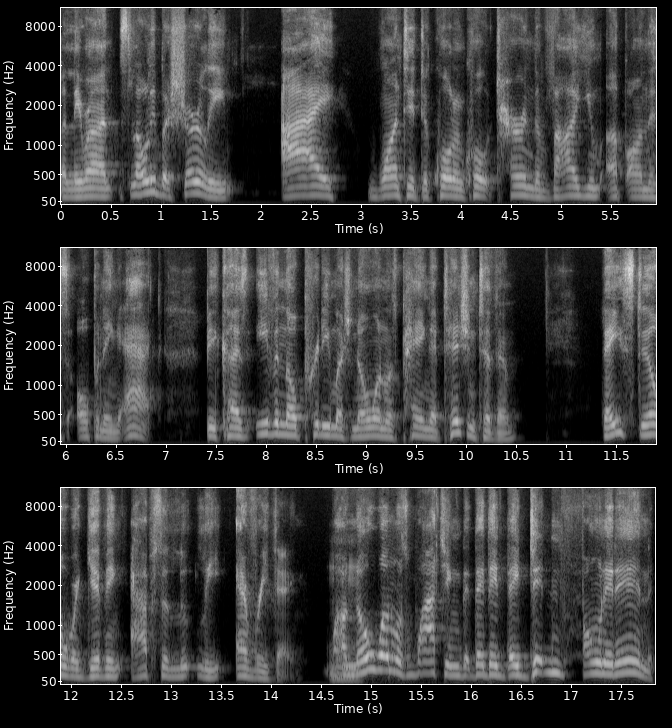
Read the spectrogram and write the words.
But Liron, slowly but surely, I wanted to quote unquote turn the volume up on this opening act because even though pretty much no one was paying attention to them, they still were giving absolutely everything while mm-hmm. no one was watching, they, they, they didn't phone it in.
